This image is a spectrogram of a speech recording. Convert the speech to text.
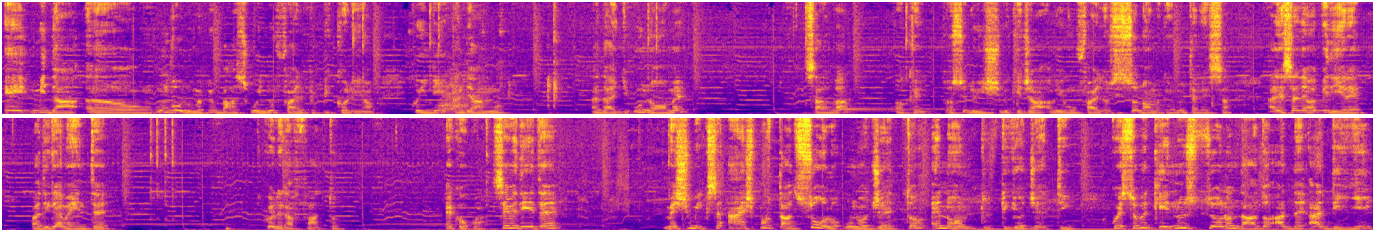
e mi dà uh, un volume più basso quindi un file più piccolino quindi andiamo a dargli un nome salva ok sostituisci perché già avevo un file allo stesso nome che non mi interessa. Adesso andiamo a vedere praticamente quello che ha fatto. Ecco qua. Se vedete MeshMix ha esportato solo un oggetto e non tutti gli oggetti. Questo perché non sono andato a, a dirgli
